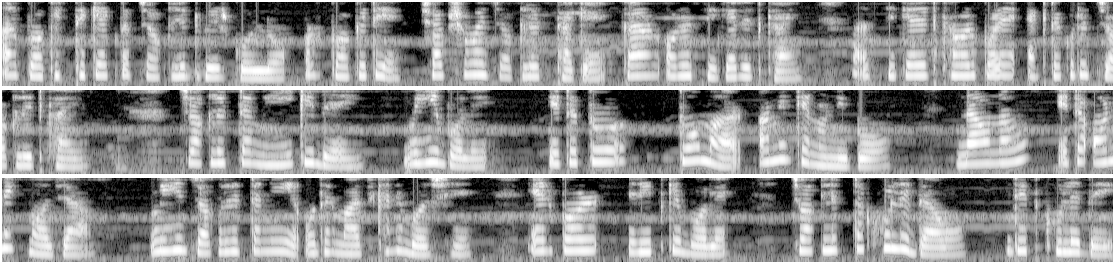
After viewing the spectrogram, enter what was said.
আর পকেট থেকে একটা চকলেট বের করল। ওর পকেটে সবসময় চকলেট থাকে, কারণ ওরা সিগারেট খায়। আর সিগারেট খাওয়ার পরে একটা করে চকলেট খায়। চকলেটটা মেহিকে দেয়। মেহি বলে, এটা তো তোমার আমি কেন নিব? নাও নাও, এটা অনেক মজা। মিহির চকলেটটা নিয়ে ওদের মাঝখানে বসে। এরপর রিতকে বলে, চকলেটটা খুলে দাও। রিত খুলে দেয়।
